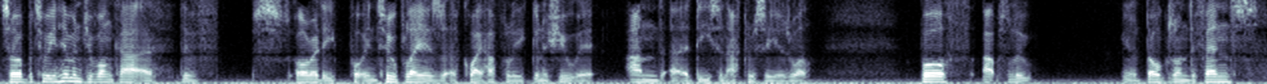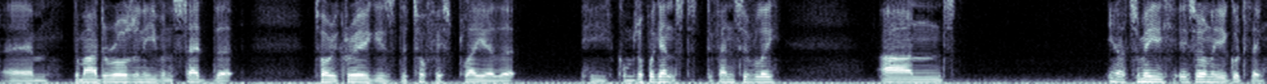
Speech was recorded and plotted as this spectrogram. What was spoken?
So between him and Jevon Carter, they've already put in two players that are quite happily going to shoot it and at a decent accuracy as well. Both absolute, you know, dogs on defence. Um, DeMar DeRozan even said that Torrey Craig is the toughest player that he comes up against defensively, and you know, to me, it's only a good thing.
